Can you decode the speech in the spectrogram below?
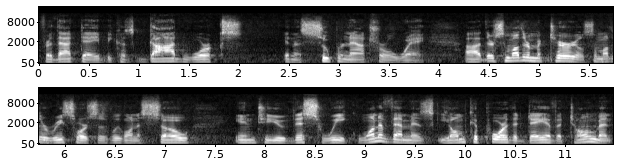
for that day because God works in a supernatural way. Uh, there's some other materials, some other resources we want to sow into you this week. One of them is Yom Kippur, the Day of Atonement.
